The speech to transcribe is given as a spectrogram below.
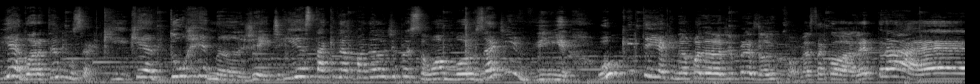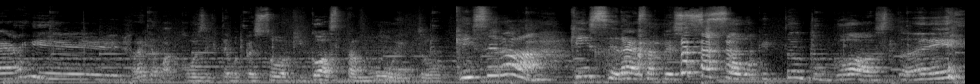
E agora temos aqui, que é do Renan, gente. E está aqui na panela de pressão. Amor, adivinha o que tem aqui na panela de pressão? Começa com a letra R. Será que é uma coisa que tem uma pessoa que gosta muito? Quem será? Quem será essa pessoa que tanto gosta, hein?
